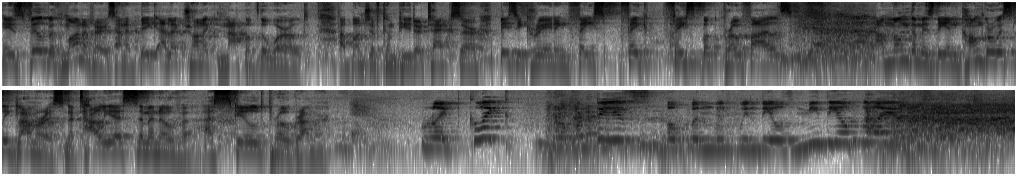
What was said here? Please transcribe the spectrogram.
is filled with monitors and a big electronic map of the world. A bunch of computer techs are busy creating face, fake Facebook profiles. Among them is the incongruously glamorous Natalia Simonova, a skilled programmer. Right click, properties, open with Windows Media Player.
